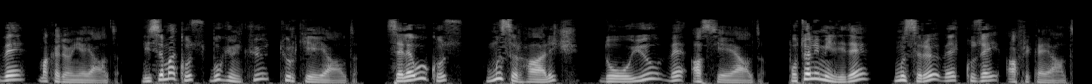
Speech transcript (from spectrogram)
ve Makedonya'yı aldı. Lysimachus bugünkü Türkiye'yi aldı. Seleukus Mısır hariç Doğu'yu ve Asya'yı aldı. Ptolemili de Mısır'ı ve Kuzey Afrika'yı aldı.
